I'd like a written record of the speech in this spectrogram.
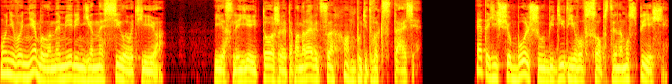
У него не было намерения насиловать ее. Если ей тоже это понравится, он будет в экстазе. Это еще больше убедит его в собственном успехе.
